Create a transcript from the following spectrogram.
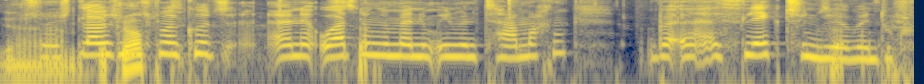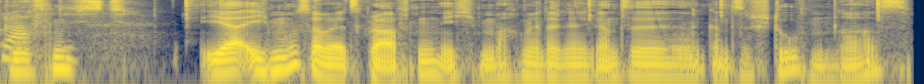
Ja, So, ich glaube, ich muss mal kurz eine Ordnung in meinem Inventar machen. Aber Es laggt schon wieder, wenn du Stufen. craftest. Ja, ich muss aber jetzt craften. Ich mache mir da die ganze, ganzen Stufen draus.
